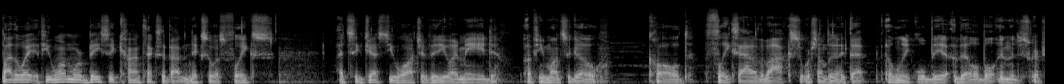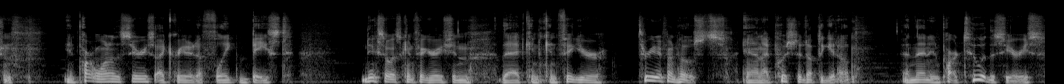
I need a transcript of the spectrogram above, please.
By the way, if you want more basic context about NixOS Flakes, I'd suggest you watch a video I made a few months ago called Flakes Out of the Box or something like that. A link will be available in the description. In part one of the series, I created a Flake based NixOS configuration that can configure three different hosts, and I pushed it up to GitHub. And then in part two of the series,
